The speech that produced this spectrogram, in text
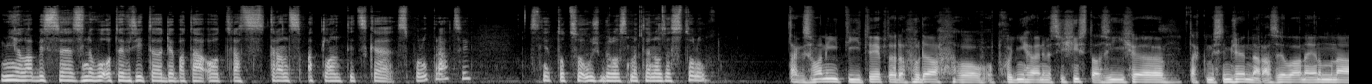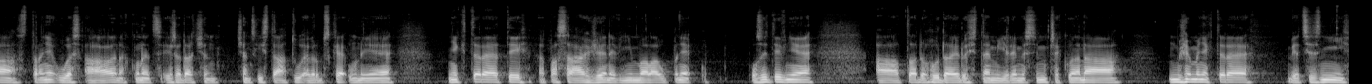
Měla by se znovu otevřít debata o trans- transatlantické spolupráci? Vlastně to, co už bylo smeteno ze stolu? Takzvaný TTIP, ta dohoda o obchodních a investičních stazích, eh, tak myslím, že narazila nejenom na straně USA, ale nakonec i řada čen, členských států Evropské unie. Některé ty pasáže nevnímala úplně pozitivně a ta dohoda je do jisté míry, myslím, překonaná. Můžeme některé věci z ní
